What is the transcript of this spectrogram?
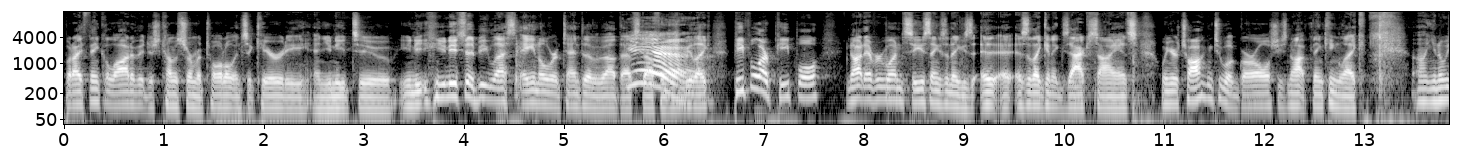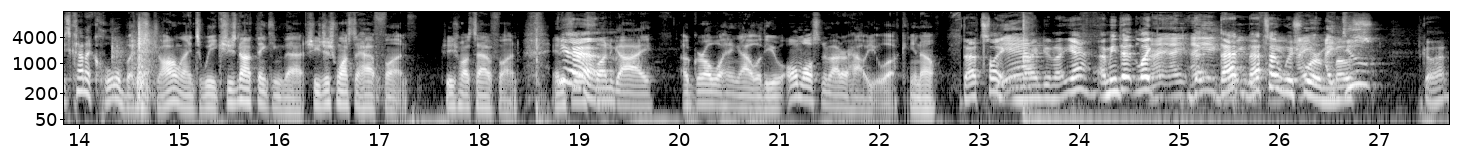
But i think a lot of it just comes from a total insecurity and you need to you need you need to be less anal retentive about that stuff and just be like people are people. Not everyone sees things in ex- as like an exact science. When you're talking to a girl she's not thinking like oh you know he's kind of cool but his jawline's weak. She's not thinking that. She just wants to have fun she just wants to have fun and if you're a Yeah. fun guy a girl will hang out with you almost no matter how you look you know That's like Yeah. 99. Yeah, I mean that like I- I- I that, agree that with that's I you. wish I- were I most. do- Go ahead.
